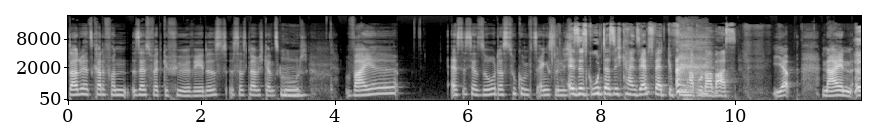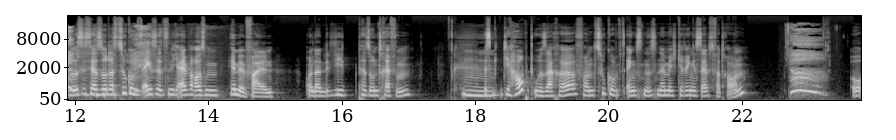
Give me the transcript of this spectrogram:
da du jetzt gerade von Selbstwertgefühl redest, ist das, glaube ich, ganz Mhm. gut, weil es ist ja so, dass Zukunftsängste nicht. Es ist gut, dass ich kein Selbstwertgefühl habe oder was? Yep. Nein, also es ist ja so, dass Zukunftsängste jetzt nicht einfach aus dem Himmel fallen und dann die Person treffen. Es, die Hauptursache von Zukunftsängsten ist nämlich geringes Selbstvertrauen. Oh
